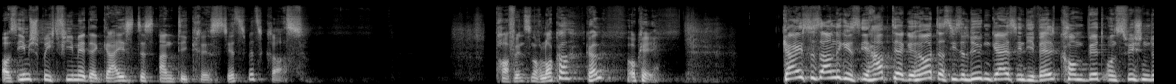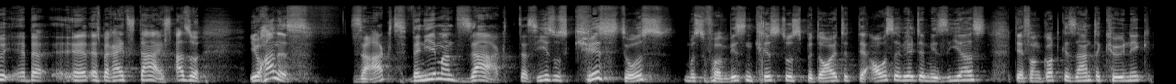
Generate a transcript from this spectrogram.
Aus ihm spricht vielmehr der Geist des Antichrist. Jetzt wird's krass. Paar es noch locker, gell? Okay. Geist des Antichrist. Ihr habt ja gehört, dass dieser Lügengeist in die Welt kommen wird und zwischendurch äh, äh, bereits da ist. Also Johannes, sagt, wenn jemand sagt, dass Jesus Christus, musst du vorher wissen, Christus bedeutet der auserwählte Messias, der von Gott gesandte König,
